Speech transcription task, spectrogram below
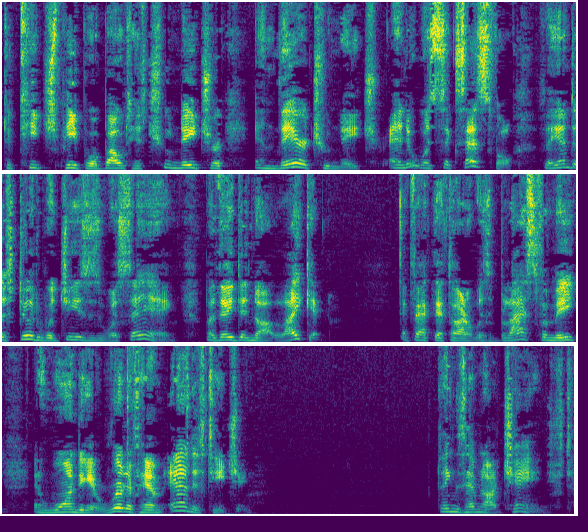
to teach people about his true nature and their true nature, and it was successful. They understood what Jesus was saying, but they did not like it. In fact, they thought it was blasphemy and wanted to get rid of him and his teaching. Things have not changed.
